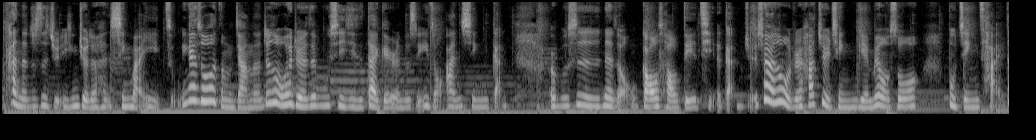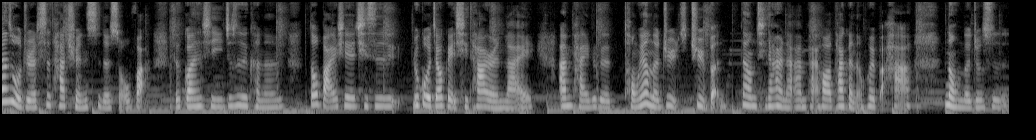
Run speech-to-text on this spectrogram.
看的，就是觉已经觉得很心满意足。应该说怎么讲呢？就是我会觉得这部戏其实带给人的是一种安心感，而不是那种高潮迭起的感觉。虽然说我觉得它剧情也没有说不精彩，但是我觉得是它诠释的手法的关系，就是可能都把一些其实如果交给其他人来安排这个同样的剧剧本，让其他人来安排的话，他可能会把它弄的就是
